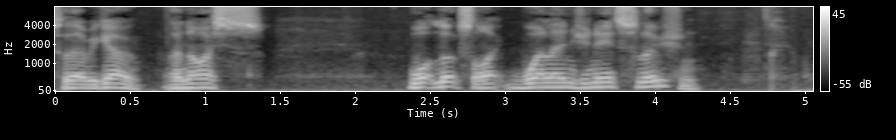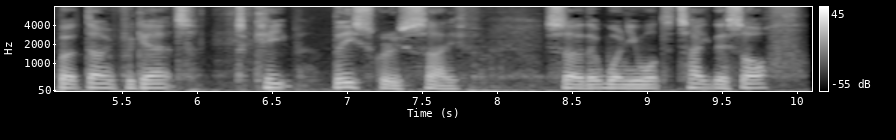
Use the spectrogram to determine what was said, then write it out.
So there we go, a nice, what looks like well engineered solution. But don't forget to keep these screws safe so that when you want to take this off,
